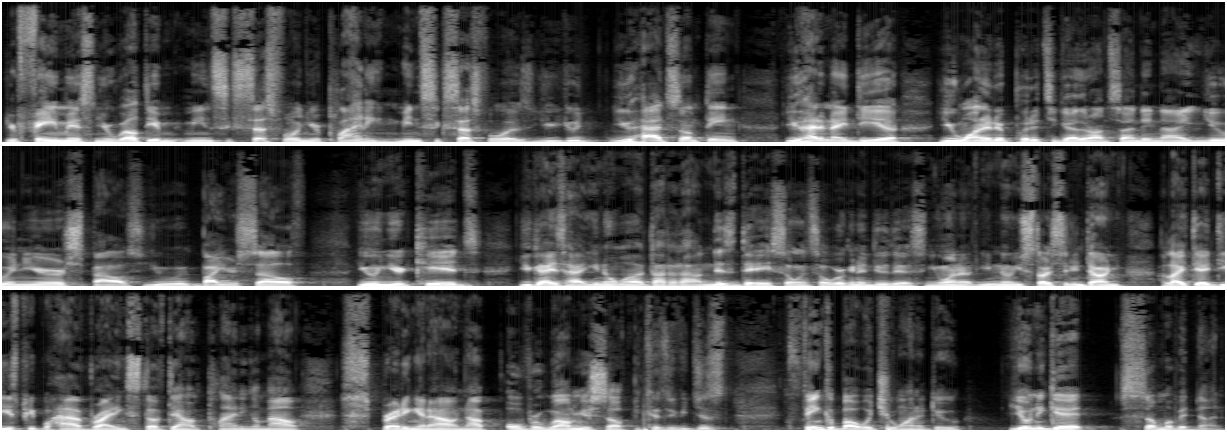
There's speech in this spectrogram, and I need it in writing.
you're famous and you're wealthy. It means successful in your planning. It means successful as you you you had something you had an idea, you wanted to put it together on Sunday night, you and your spouse, you by yourself, you and your kids, you guys had, you know what, da da da, on this day, so and so, we're gonna do this. And you wanna, you know, you start sitting down. I like the ideas people have, writing stuff down, planning them out, spreading it out, not overwhelm yourself because if you just think about what you wanna do, you only get some of it done.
